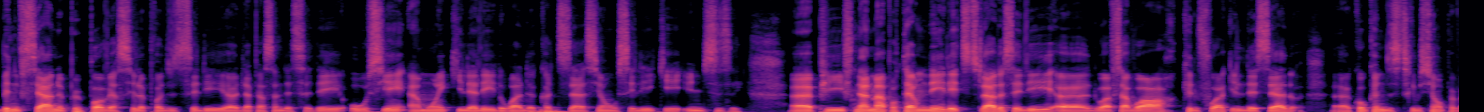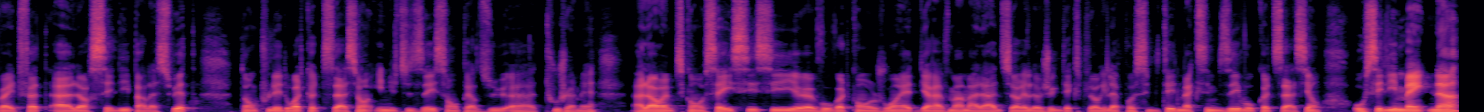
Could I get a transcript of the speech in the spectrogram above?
bénéficiaire ne peut pas verser le produit de CELI euh, de la personne décédée au sien, à moins qu'il ait les droits de cotisation au CELI qui est utilisé. Euh, puis finalement, pour terminer, les titulaires de CELI euh, doivent savoir qu'une fois qu'ils décèdent, qu'aucune distribution peut être faite à leur CELI par la suite. Donc, tous les droits de cotisation inutilisés sont perdus à tout jamais. Alors, un petit conseil ici, si euh, vous, votre conjoint, êtes gravement malade, il serait logique d'explorer la possibilité de maximiser vos cotisations au CELI maintenant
